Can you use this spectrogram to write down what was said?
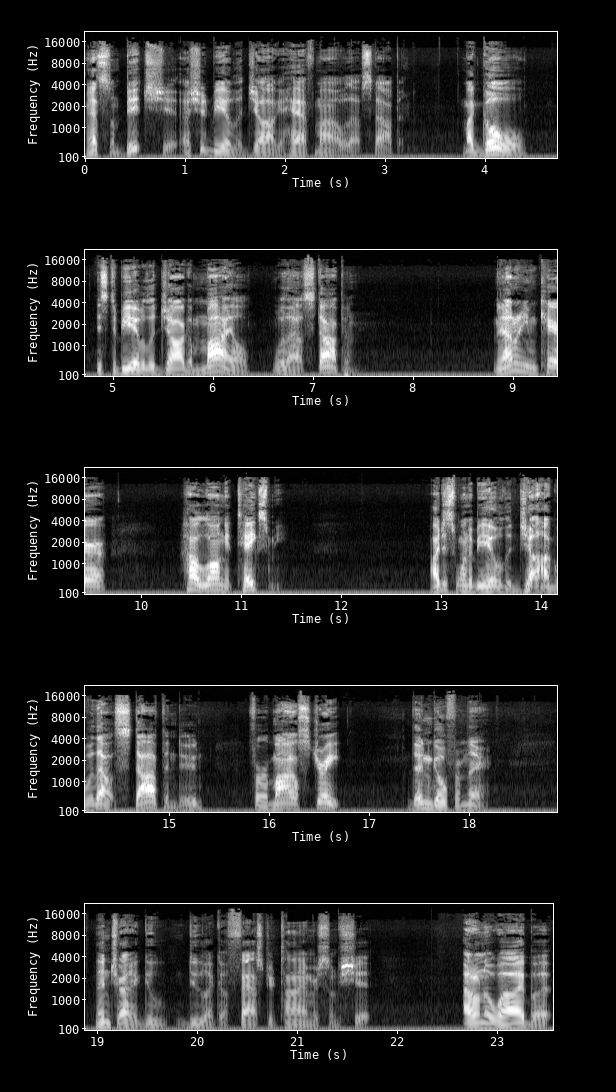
That's some bitch shit. I should be able to jog a half mile without stopping. My goal is to be able to jog a mile without stopping. And I don't even care how long it takes me. I just want to be able to jog without stopping, dude, for a mile straight. Then go from there. Then try to go do like a faster time or some shit. I don't know why, but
